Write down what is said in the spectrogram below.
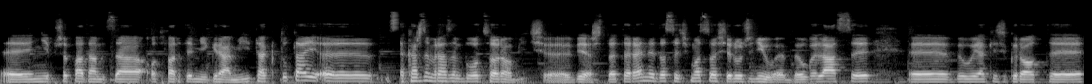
E, Nie przepadam za otwartymi grami. Tak tutaj e, za każdym razem było co robić. Wiesz, te tereny dosyć mocno się różniły. Były lasy, były jakieś groty,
